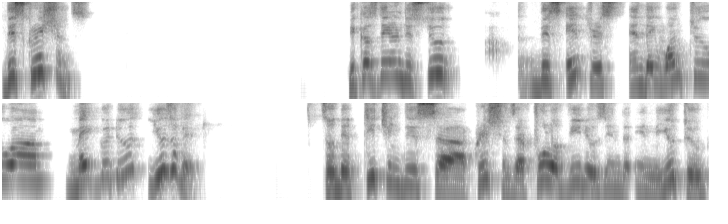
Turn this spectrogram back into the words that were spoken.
these Christians because they understood this interest and they want to um, make good use of it. So they're teaching these uh, Christians. They're full of videos in the in YouTube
